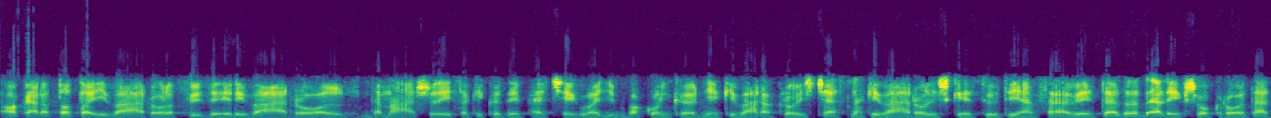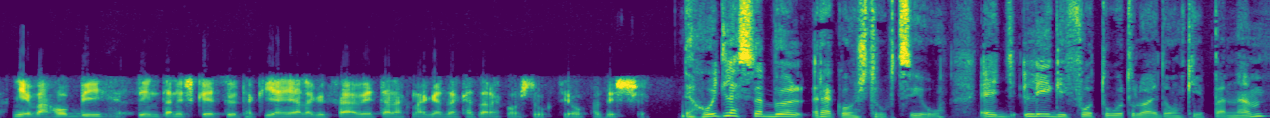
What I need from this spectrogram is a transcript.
akár a Tatai várról, a Füzéri várról, de más északi középhegység vagy Bakony környéki várakról is, Cseszneki várról is készült ilyen felvétel, de elég sokról, tehát nyilván hobbi szinten is készültek ilyen jellegű felvételek, meg ezekhez a rekonstrukciókhoz is. De hogy lesz ebből rekonstrukció. Egy légi fotó tulajdonképpen, nem?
